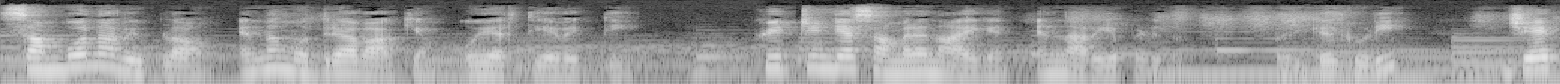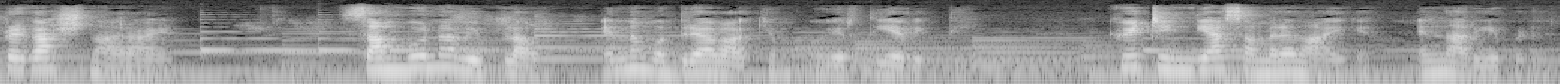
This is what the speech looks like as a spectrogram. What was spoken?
സമ്പൂർണ വിപ്ലവം എന്ന മുദ്രാവാക്യം ഉയർത്തിയ വ്യക്തി ക്വിറ്റ് ഇന്ത്യ സമരനായകൻ എന്നറിയപ്പെടുന്നു. ഒരിക്കൽ കൂടി ജയപ്രകാശ് നാരായൺ. സമ്പൂർണ വിപ്ലവം എന്ന മുദ്രാവാക്യം ഉയർത്തിയ വ്യക്തി ക്വിറ്റ് ഇന്ത്യ സമരനായകൻ എന്നറിയപ്പെടുന്നു.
